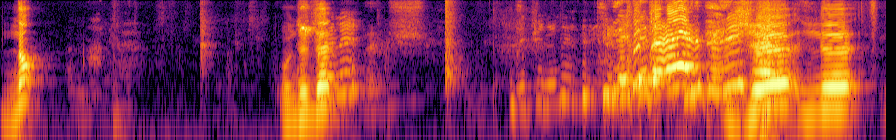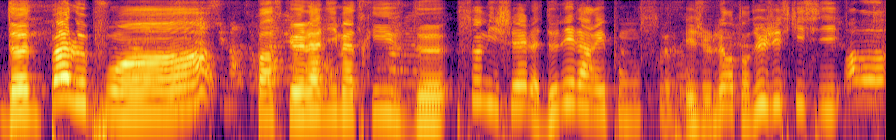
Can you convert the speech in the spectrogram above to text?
Non On ne donne... Je ne donne pas le point parce que l'animatrice de Saint-Michel a donné la réponse et je l'ai entendu jusqu'ici. Bravo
